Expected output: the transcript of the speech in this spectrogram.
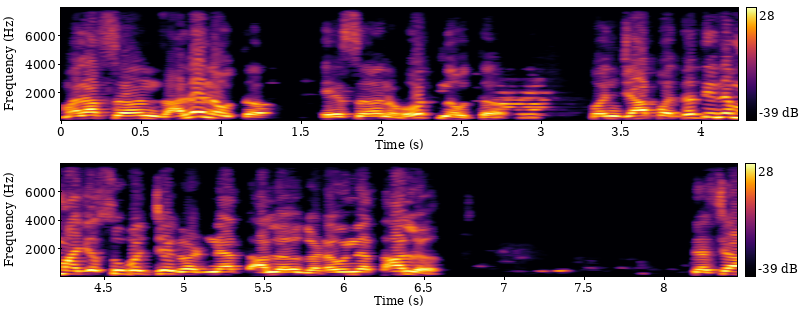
मला सहन झालं नव्हतं हे सहन होत नव्हतं. पण ज्या पद्धतीने माझ्यासोबत जे घडण्यात आलं घडवण्यात आलं त्याच्या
